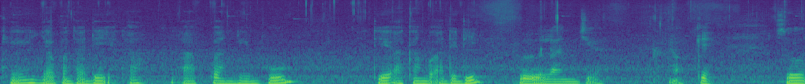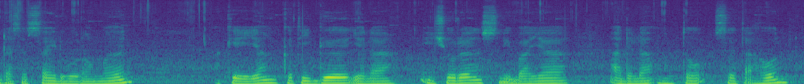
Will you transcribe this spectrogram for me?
Okey jawapan tadi ialah 8000 dia akan berada di belanja. Okey so dah selesai dua roman. Okey yang ketiga ialah insurans dibayar adalah untuk setahun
